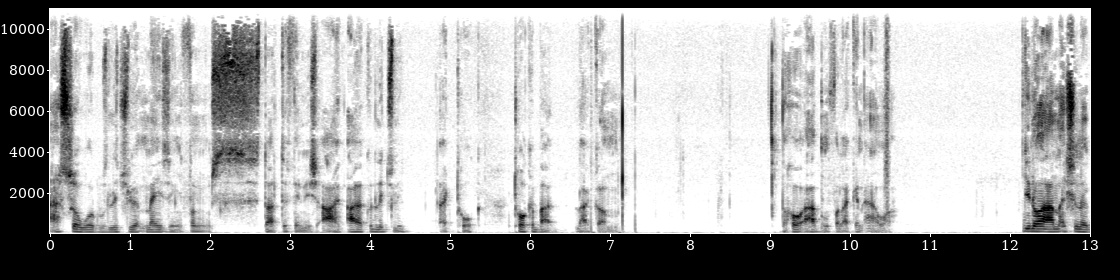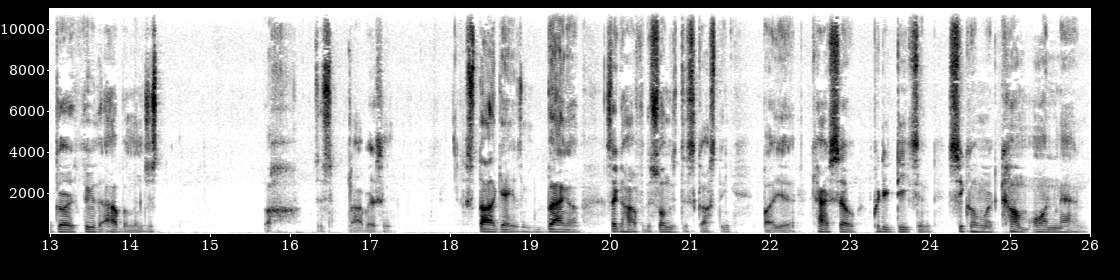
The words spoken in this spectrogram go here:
Astro World was literally amazing from start to finish. I, I could literally like talk talk about like um the whole album for like an hour. You know, I'm actually gonna go through the album and just ugh, just vibration. Stargazing, banger. Second half of the song is disgusting. But yeah, Carousel, pretty decent. Sicko Mode, come on, man.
